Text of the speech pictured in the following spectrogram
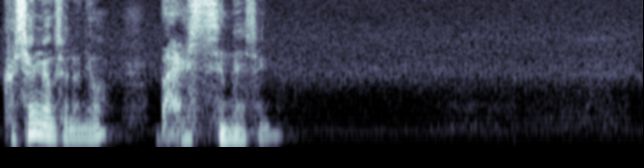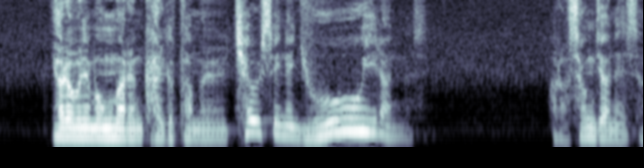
그 생명수는요. 말씀의 생명. 여러분의 목마른 갈급함을 채울 수 있는 유일한 것은 바로 성전에서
